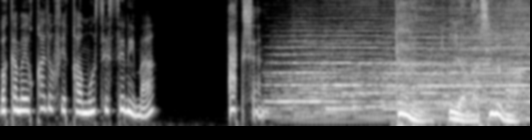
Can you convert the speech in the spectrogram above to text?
وكما يقال في قاموس السينما. أكشن كان ياما سينما.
